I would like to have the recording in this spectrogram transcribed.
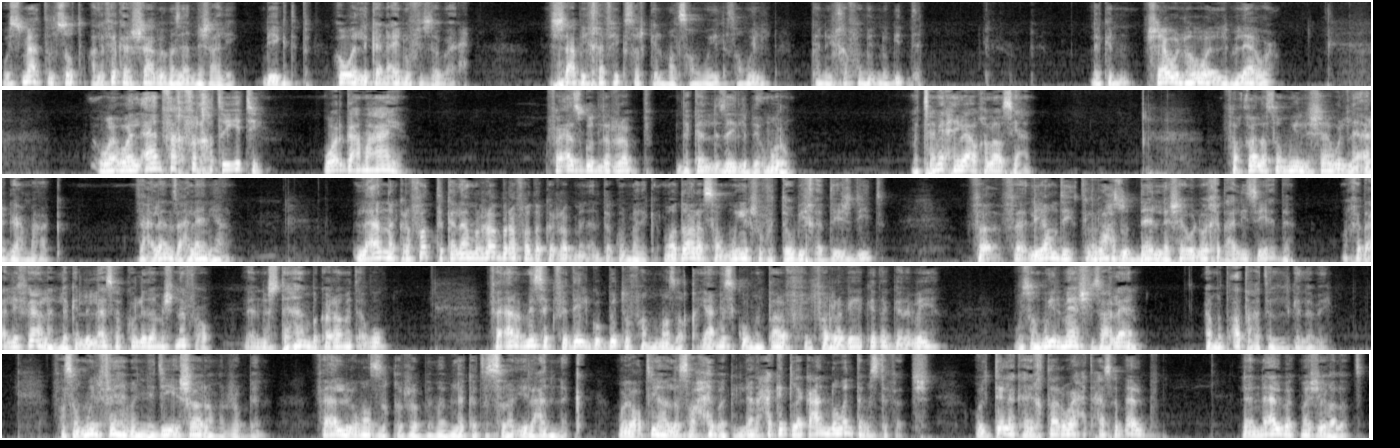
وسمعت الصوت. على فكرة الشعب ما زنش عليه. بيكذب. هو اللي كان عينه في الذبائح الشعب يخاف يكسر كلمة لصمويل. صمويل كانوا يخافوا منه جدا. لكن شاول هو اللي ملاوع والآن فاغفر خطيتي وارجع معايا. فأسجد للرب. ده كان زي اللي بيأمره. ما تسامحني بقى وخلاص يعني. فقال صمويل لشاول لا أرجع معك. زعلان زعلان يعني. لأنك رفضت كلام الرب رفضك الرب من أن تكون ملكا. ودار صمويل شوف التوبيخ قد إيه شديد فليمضي تلاحظوا الدالة شاول واخد عليه زيادة. واخد عليه فعلا لكن للأسف كل ده مش نفعه لأنه استهان بكرامة أبوه. فمسك في ديل جبته فانمزق. يعني مسكه من طرف الفراجية كده الجلابية. وصمويل ماشي زعلان. قامت قطعت الجلابية. فصمويل فهم إن دي إشارة من ربنا. فقال له يمزق الرب مملكة إسرائيل عنك. ويعطيها لصاحبك اللي أنا حكيت لك عنه وأنت ما استفدتش. قلت لك هيختار واحد حسب قلبه لأن قلبك ماشي غلط.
